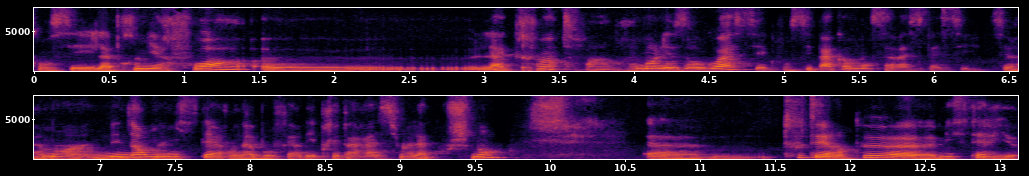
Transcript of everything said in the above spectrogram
quand c'est la première fois, euh, la crainte, enfin vraiment les angoisses, c'est qu'on ne sait pas comment ça va se passer. C'est vraiment un énorme mystère. On a beau faire des préparations à l'accouchement, euh, tout est un peu euh, mystérieux.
